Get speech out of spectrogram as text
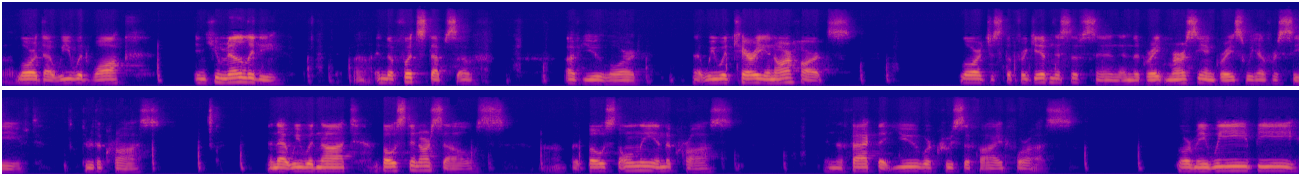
Uh, Lord, that we would walk in humility uh, in the footsteps of, of you, Lord, that we would carry in our hearts, Lord, just the forgiveness of sin and the great mercy and grace we have received through the cross and that we would not boast in ourselves, uh, but boast only in the cross, in the fact that you were crucified for us. Lord, may we be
